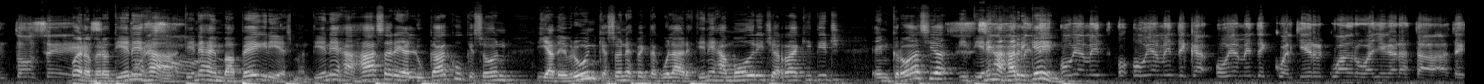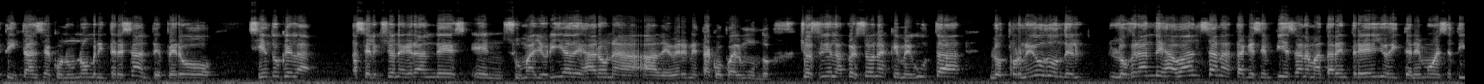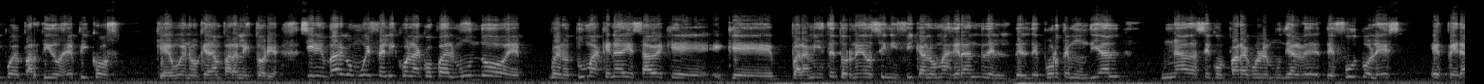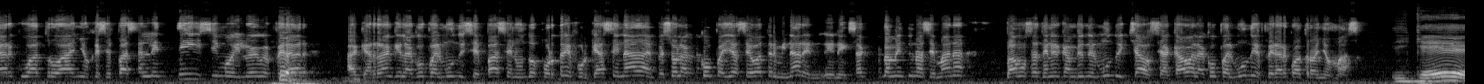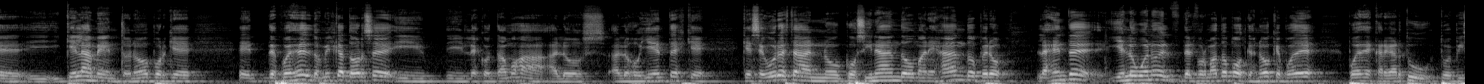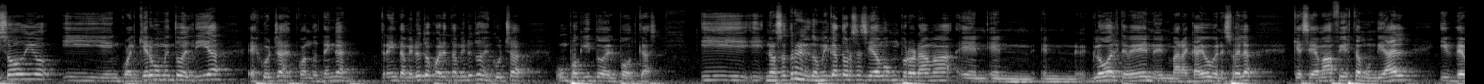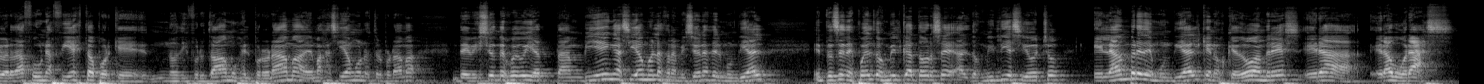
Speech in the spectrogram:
Entonces. Bueno, pero tienes eso... a, tienes a Mbappé y Griezmann, tienes a Hazard y a Lukaku que son y a De Bruyne que son espectaculares, tienes a Modric y a Rakitic en Croacia y tienes sí, a Harry Kane. Obviamente, obviamente, obviamente cualquier cuadro va a llegar hasta, hasta esta instancia con un nombre interesante, pero siento que la, las selecciones grandes en su mayoría dejaron a, a, deber en esta Copa del Mundo. Yo soy de las personas que me gusta los torneos donde los grandes avanzan hasta que se empiezan a matar entre ellos y tenemos ese tipo de partidos épicos que, bueno, quedan para la historia. Sin embargo, muy feliz con la Copa del Mundo. Eh, bueno, tú más que nadie sabes que, que, para mí este torneo significa lo más grande del, del, deporte mundial. Nada se compara con el Mundial de, de, Fútbol. Es esperar cuatro años que se pasan lentísimo y luego esperar a que arranque la Copa del Mundo y se pase en un 2x3, porque hace nada empezó la Copa y ya se va a terminar. En, en exactamente una semana vamos a tener campeón del mundo y chao, se acaba la Copa del Mundo y esperar cuatro años más. Y qué, y, qué lamento, ¿no? Porque eh, después del 2014, y, y les contamos a, a, los, a los oyentes que, que seguro están no, cocinando, manejando, pero la gente, y es lo bueno del, del formato podcast, ¿no? Que puedes, puedes descargar tu, tu, episodio y en cualquier momento del día escuchas, cuando tengas 30 minutos, 40 minutos, escucha un poquito del podcast. Y, nosotros en el 2014 hacíamos un programa en, en, en Global TV en, Maracaibo, Venezuela, que se llamaba Fiesta Mundial. Y de verdad fue una fiesta porque nos disfrutábamos el programa. Además, hacíamos nuestro programa de visión de juego y también hacíamos las transmisiones del Mundial. Entonces, después del 2014 al 2018, el hambre de Mundial que nos quedó, Andrés, era, era voraz.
